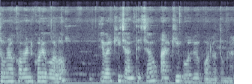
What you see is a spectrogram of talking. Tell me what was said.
তোমরা কমেন্ট করে বলো, এবার কি জানতে চাও আর কি বলবে বলো তোমরা।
